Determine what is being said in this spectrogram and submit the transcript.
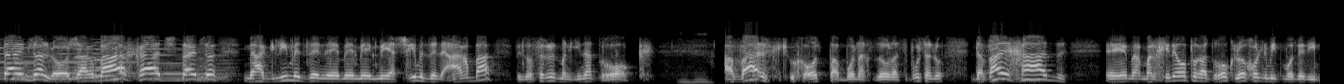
2, 3, 4, 1, 2, 3, מעגלים את זה, מיישרים את זה לארבע, וזה הופך להיות מנגינת רוק. אבל, עוד פעם, בואו נחזור לסיפור שלנו, דבר אחד אה, מלחיני אופרת רוק לא יכולים להתמודד עם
